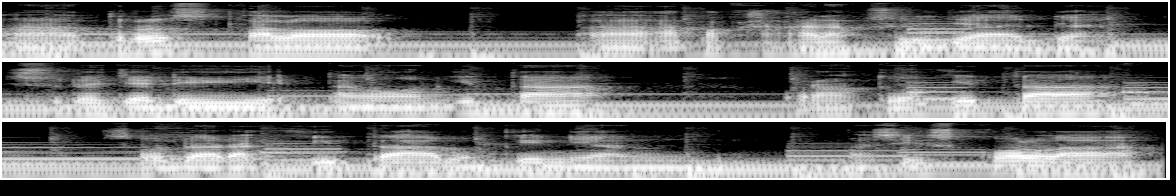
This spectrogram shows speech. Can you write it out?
Nah, terus kalau uh, apakah anak sudah jadi sudah jadi tanggungan kita orang tua kita, saudara kita mungkin yang masih sekolah,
